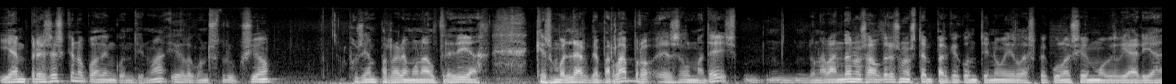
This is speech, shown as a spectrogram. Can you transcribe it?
hi ha empreses que no poden continuar i de la construcció doncs ja en parlarem un altre dia, que és molt llarg de parlar, però és el mateix. D'una banda, nosaltres no estem perquè continuï l'especulació immobiliària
